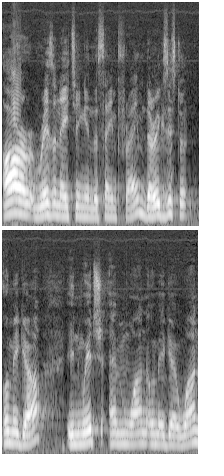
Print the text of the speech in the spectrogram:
are resonating in the same frame. There exists an omega in which m1 omega 1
